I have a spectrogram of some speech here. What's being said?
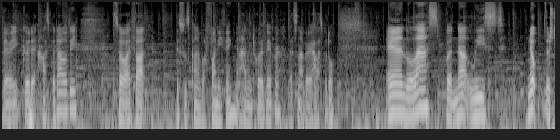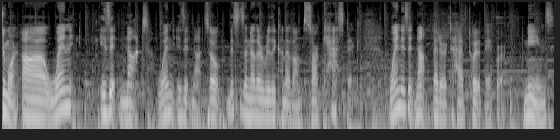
very good at hospitality. So I thought this was kind of a funny thing, not having toilet paper. That's not very hospital. And last but not least, nope, there's two more. Uh, when is it not? When is it not? So this is another really kind of um, sarcastic. When is it not better to have toilet paper? Means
